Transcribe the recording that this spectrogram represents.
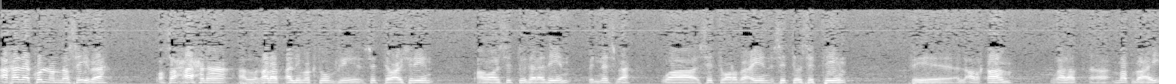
أخذ كل نصيبه وصححنا الغلط اللي مكتوب في ستة وعشرين أو ستة وثلاثين بالنسبة وستة وأربعين ستة وستين في الأرقام. غلط مطبعي.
